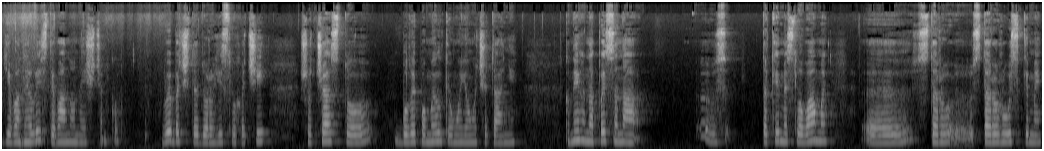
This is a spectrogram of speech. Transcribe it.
Євангелист Іван Онищенко. Вибачте, дорогі слухачі, що часто були помилки в моєму читанні. Книга написана е, такими словами е, староруськими,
